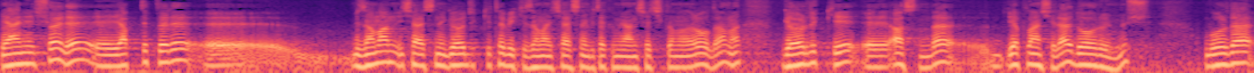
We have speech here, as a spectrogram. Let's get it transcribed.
Yani şöyle e, yaptıkları e, zaman içerisinde gördük ki tabii ki zaman içerisinde bir takım yanlış açıklamalar oldu ama gördük ki e, aslında yapılan şeyler doğruymuş. Burada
